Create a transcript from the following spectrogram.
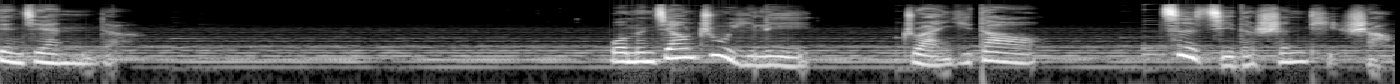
渐渐的，我们将注意力转移到自己的身体上。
